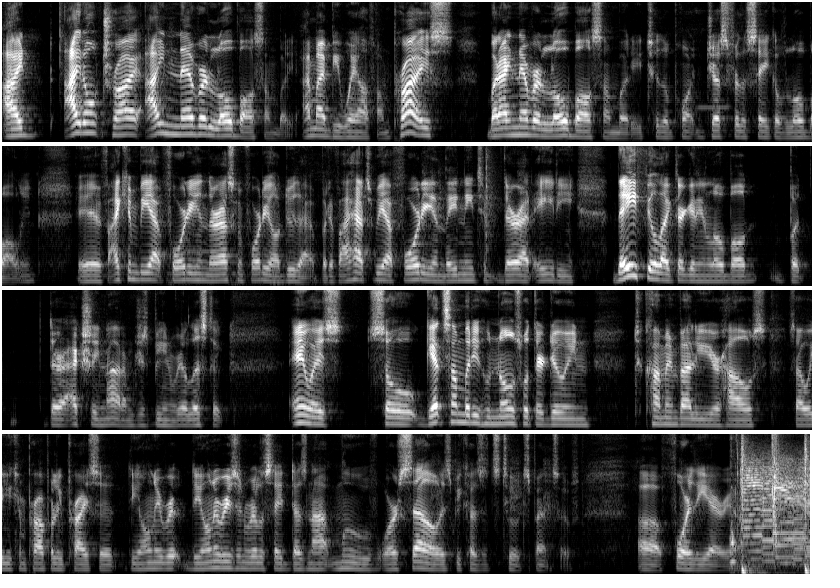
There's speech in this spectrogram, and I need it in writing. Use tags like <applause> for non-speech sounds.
I I don't try. I never lowball somebody. I might be way off on price, but I never lowball somebody to the point just for the sake of lowballing. If I can be at 40 and they're asking 40, I'll do that. But if I have to be at 40 and they need to they're at 80, they feel like they're getting lowballed, but they're actually not. I'm just being realistic. Anyways, so get somebody who knows what they're doing to come and value your house so that way you can properly price it. The only re- the only reason real estate does not move or sell is because it's too expensive uh, for the area.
